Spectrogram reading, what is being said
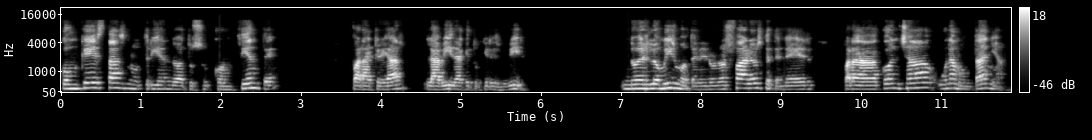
con qué estás nutriendo a tu subconsciente para crear la vida que tú quieres vivir? No es lo mismo tener unos faros que tener para Concha una montaña.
